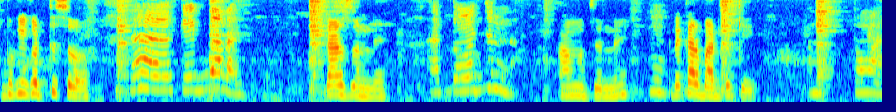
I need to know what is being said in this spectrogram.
তো কি করতেছো? হ্যাঁ কার জন্যে? আমার জন্যে। এটা কার বার্থডে কেক তোমার।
